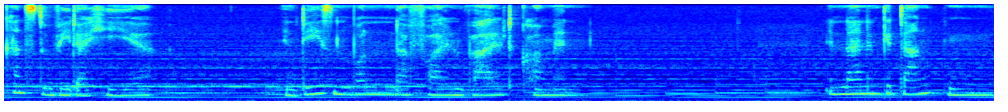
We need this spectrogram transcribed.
kannst du wieder hier in diesen wundervollen Wald kommen. In deinen Gedanken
